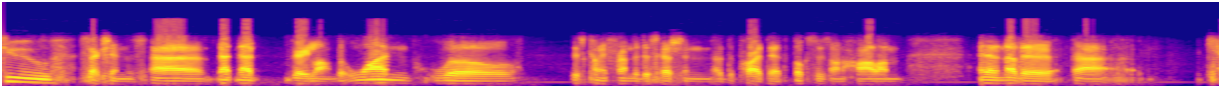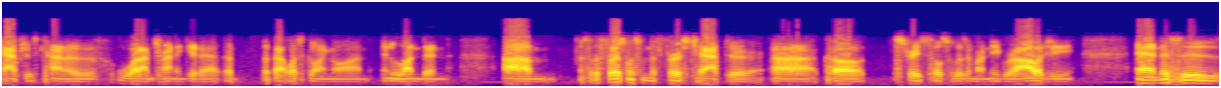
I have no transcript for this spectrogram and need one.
two sections, uh, not not very long, but one will is coming from the discussion of the part that focuses on Harlem, and then another uh, captures kind of what I'm trying to get at about what's going on in London. Um, so the first one's from the first chapter uh, called Straight Socialism or Negroology, and this is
